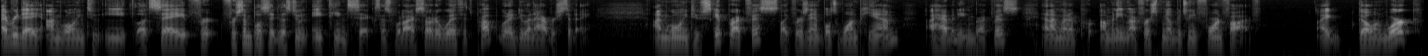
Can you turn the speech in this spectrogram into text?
every day I'm going to eat, let's say for, for simplicity, let's do an 18-6. That's what I started with. It's probably what I do on average today. I'm going to skip breakfast. Like for example, it's 1 p.m. I haven't eaten breakfast and I'm going to, I'm going to eat my first meal between four and five. I go and work.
